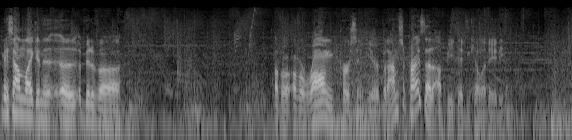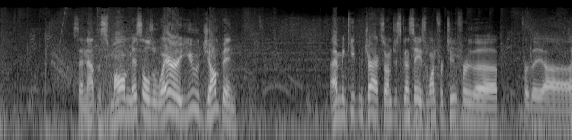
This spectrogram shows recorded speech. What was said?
May sound like an, a, a, bit of a, of a of a wrong person here, but I'm surprised that up B didn't kill at 80. Send out the small missiles. Where are you jumping? I haven't been keeping track, so I'm just gonna say it's one for two for the for the uh,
